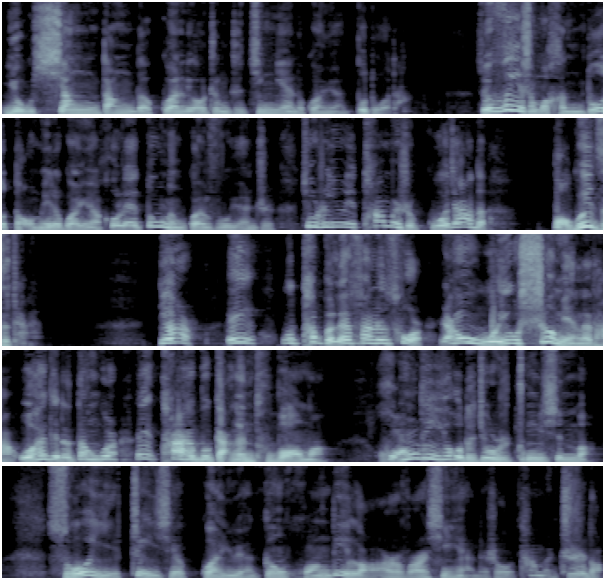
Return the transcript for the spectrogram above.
有相当的官僚政治经验的官员不多的。所以，为什么很多倒霉的官员后来都能官复原职，就是因为他们是国家的宝贵资产。第二，哎，我他本来犯了错，然后我又赦免了他，我还给他当官，哎，他还不感恩图报吗？皇帝要的就是忠心嘛。所以这些官员跟皇帝老儿玩心眼的时候，他们知道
